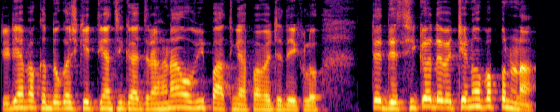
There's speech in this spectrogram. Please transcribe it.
ਜਿਹੜੀਆਂ ਆਪਾਂ ਕੱਦੂਕਸ਼ ਕੀਤੀਆਂ ਸੀ ਗਾਜਰਾਂ, ਹਨਾ, ਉਹ ਵੀ ਪਾਤੀਆਂ ਆਪਾਂ ਵਿੱਚ, ਦੇਖ ਲਓ। ਤੇ ਦੇਸੀ ਘਿਓ ਦੇ ਵਿੱਚ ਇਹਨੂੰ ਆਪਾਂ ਭੁੰਨਣਾ।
